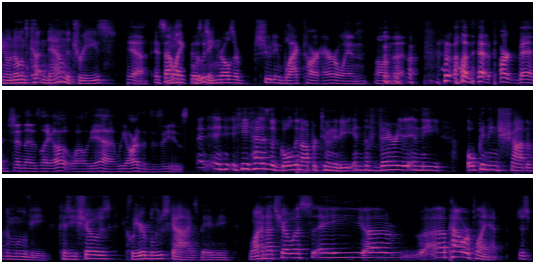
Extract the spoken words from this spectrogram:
you know, no one's cutting down the trees. Yeah, it's not no like those two girls are shooting black tar heroin on the on that park bench, and then it's like, oh well, yeah, we are the disease. And he has the golden opportunity in the very in the opening shot of the movie because he shows clear blue skies, baby. Why not show us a, uh, a power plant just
